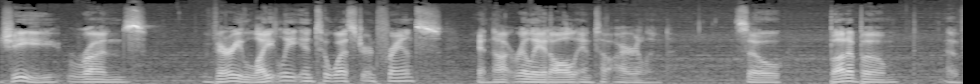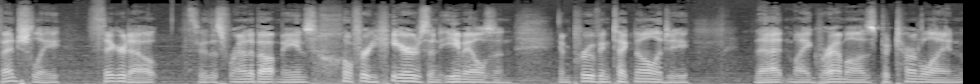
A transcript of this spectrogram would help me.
G runs very lightly into western France and not really at all into Ireland. So, bada boom, eventually figured out through this roundabout means over years and emails and improving technology that my grandma's paternal line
